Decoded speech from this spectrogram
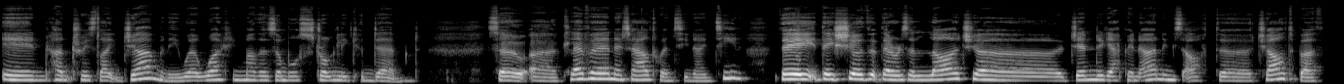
in countries like Germany, where working mothers are more strongly condemned. So, uh, Kleven et al. 2019, they, they show that there is a larger gender gap in earnings after childbirth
